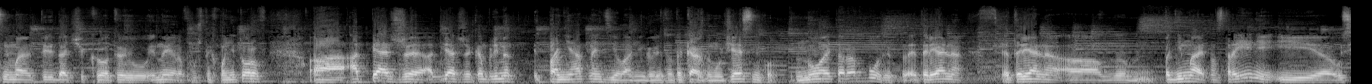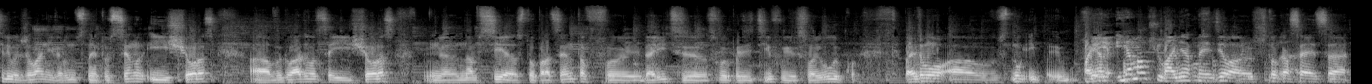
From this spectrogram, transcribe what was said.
снимают передатчик от ИНРов, ушных мониторов. А, Опять же, опять же, комплимент. Понятное дело, они говорят это каждому участнику, но это работает, это реально это реально м, поднимает настроение и э, усиливает желание вернуться на эту сцену и еще раз а, выкладываться и еще раз э, на все сто процентов э, дарить э, свой позитив и свою улыбку. Поэтому, а, ну, и, понят- Я- я молчу. понятное дело, что касается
